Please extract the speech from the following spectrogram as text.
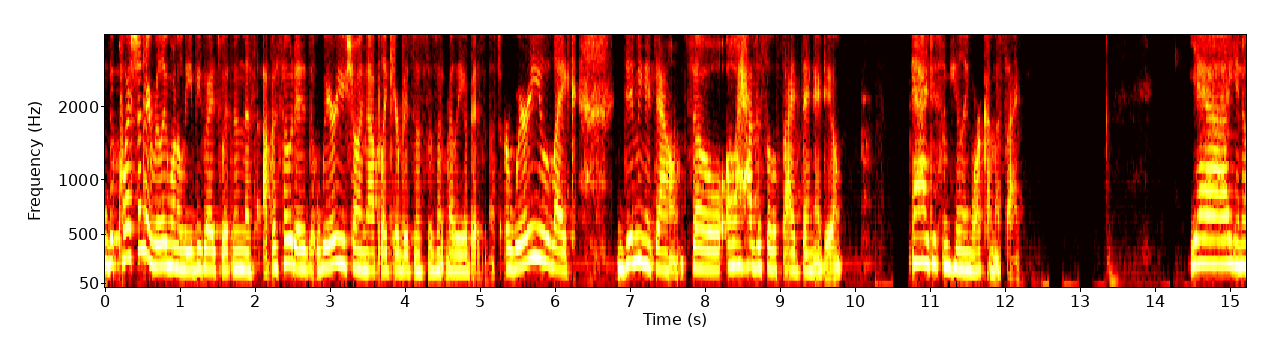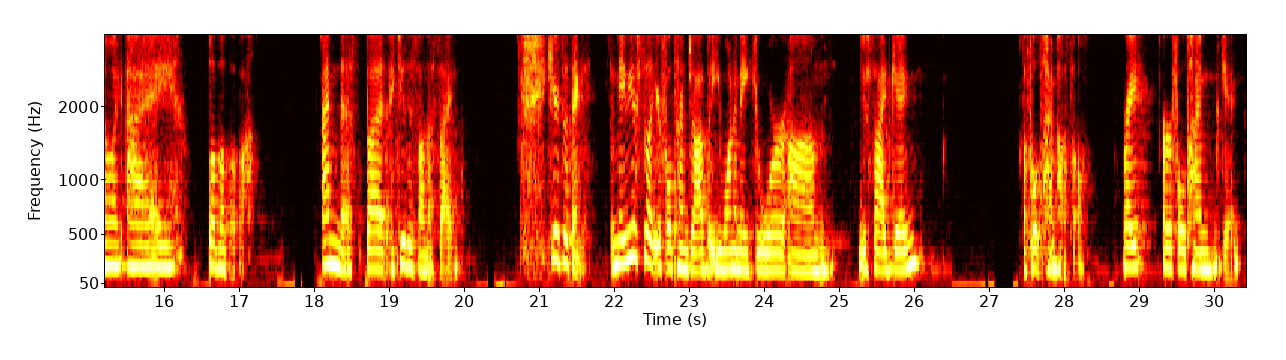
the question I really want to leave you guys with in this episode is where are you showing up like your business isn't really a business? Or where are you like dimming it down? So, oh, I have this little side thing I do. Yeah, I do some healing work on the side yeah, you know, I, I blah, blah, blah, blah. I'm this, but I do this on the side. Here's the thing. Maybe you're still at your full-time job, but you want to make your um, your side gig a full-time hustle, right? Or a full-time gig.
